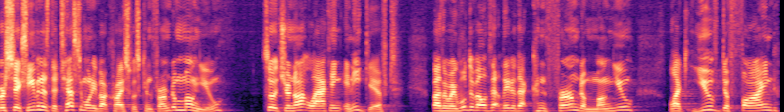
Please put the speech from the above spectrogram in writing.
Verse 6 Even as the testimony about Christ was confirmed among you, so that you're not lacking any gift. By the way, we'll develop that later, that confirmed among you, like you've defined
